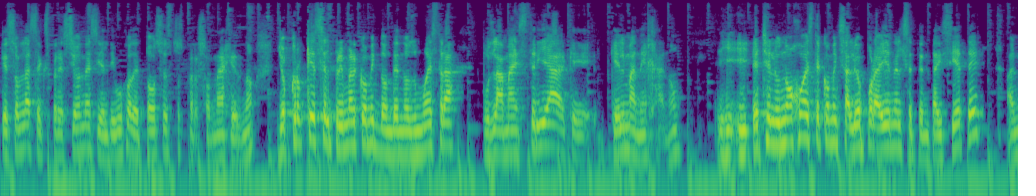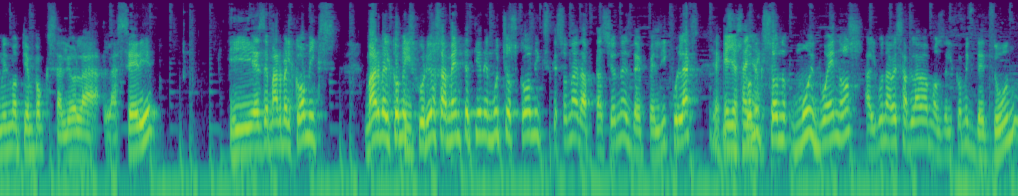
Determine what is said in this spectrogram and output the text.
que son las expresiones y el dibujo de todos estos personajes, ¿no? Yo creo que es el primer cómic donde nos muestra pues la maestría que, que él maneja, ¿no? Y, y, échenle un ojo, este cómic salió por ahí en el 77, al mismo tiempo que salió la, la serie, y es de Marvel Comics. Marvel Comics, curiosamente, tiene muchos cómics que son adaptaciones de películas. De aquellos Los cómics son muy buenos. Alguna vez hablábamos del cómic de Dune,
